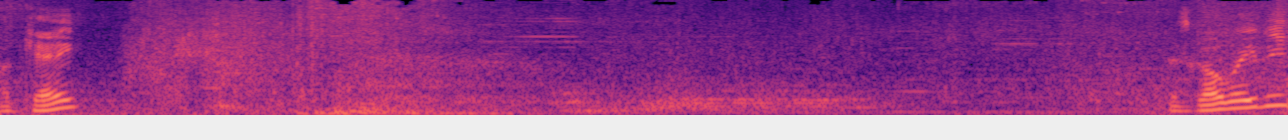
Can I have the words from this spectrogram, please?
Okay. Let's go, baby.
